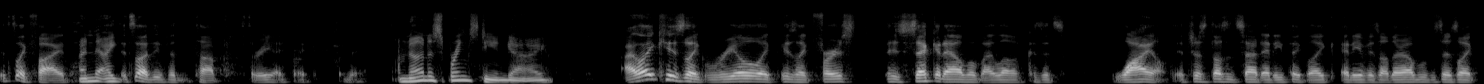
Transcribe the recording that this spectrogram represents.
It's like fine. I, I It's not even top three, I think. I'm not a Springsteen guy. I like his like real like his like first his second album I love because it's wild. It just doesn't sound anything like any of his other albums. There's like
